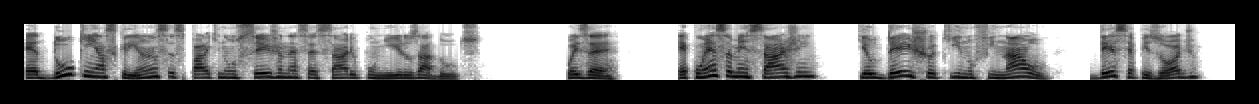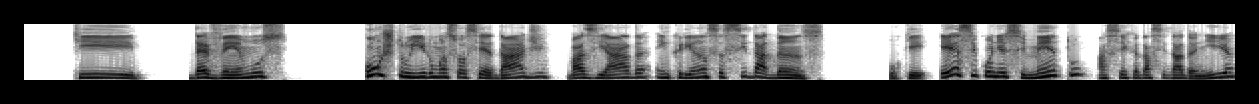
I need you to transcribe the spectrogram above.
Eduquem as crianças para que não seja necessário punir os adultos. Pois é, é com essa mensagem que eu deixo aqui no final desse episódio que devemos construir uma sociedade baseada em crianças cidadãs, porque esse conhecimento acerca da cidadania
